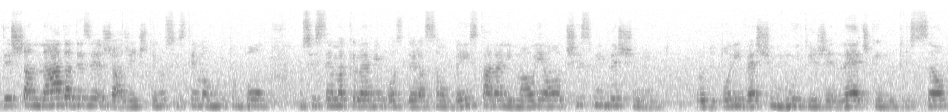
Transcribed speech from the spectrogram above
deixa nada a desejar. A gente tem um sistema muito bom, um sistema que leva em consideração o bem-estar animal e é um altíssimo investimento. O produtor investe muito em genética, em nutrição,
